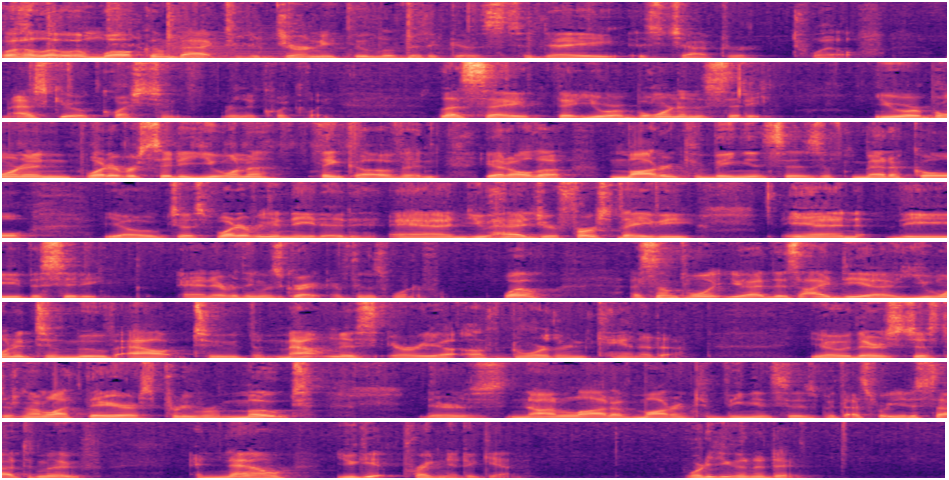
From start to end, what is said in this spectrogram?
Well, hello and welcome back to the journey through Leviticus. Today is chapter 12. I'm going to ask you a question really quickly. Let's say that you were born in the city. You were born in whatever city you want to think of, and you had all the modern conveniences of medical, you know, just whatever you needed, and you had your first baby in the, the city, and everything was great. Everything was wonderful. Well, at some point, you had this idea you wanted to move out to the mountainous area of northern Canada you know, there's just there's not a lot there. It's pretty remote. There's not a lot of modern conveniences, but that's where you decide to move. And now you get pregnant again. What are you going to do?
